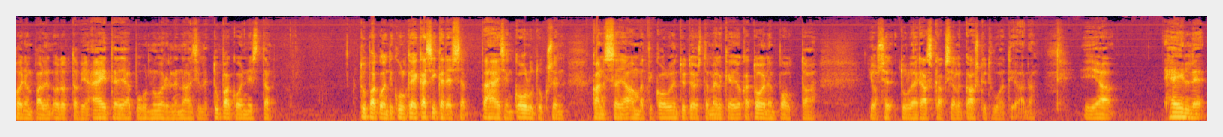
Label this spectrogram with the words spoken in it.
hoidan paljon odottavia äitejä ja puhun nuorille naisille tupakoinnista. Tupakointi kulkee käsikädessä vähäisen koulutuksen kanssa ja ammattikoulujen tytöistä melkein joka toinen polttaa, jos se tulee raskaaksi alle 20-vuotiaana. Ja heille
